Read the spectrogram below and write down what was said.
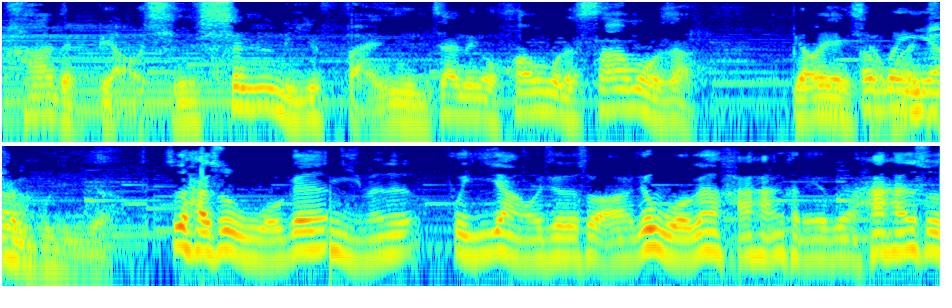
他的表情、生理反应在那个荒芜的沙漠上表演起来完全不一样。这还是我跟你们不一样。我觉得说啊，就我跟韩寒可能也不一样。韩寒是，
